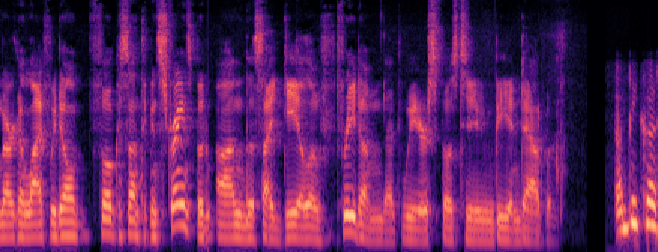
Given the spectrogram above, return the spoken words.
American life, we don't focus on the constraints, but on this ideal of freedom that we are supposed to be endowed with. Uh, because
